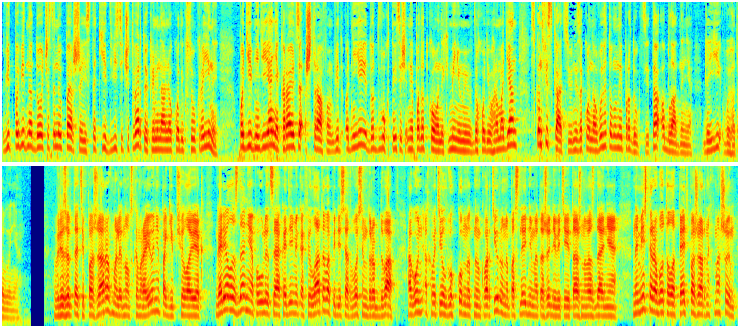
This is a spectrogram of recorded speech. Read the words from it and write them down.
Відповідно до частини першої статті 204 Кримінального кодексу України, подібні діяння караються штрафом від 1 до 2 тисяч неподаткованих мінімумів доходів громадян з конфіскацією незаконно виготовленої продукції та обладнання для її виготовлення. В результате пожара в Малиновском районе погиб человек. Горело здание по улице Академика Филатова, 58-2. Огонь охватил двухкомнатную квартиру на последнем этаже девятиэтажного здания. На месте работало пять пожарных машин.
